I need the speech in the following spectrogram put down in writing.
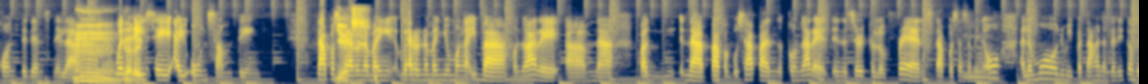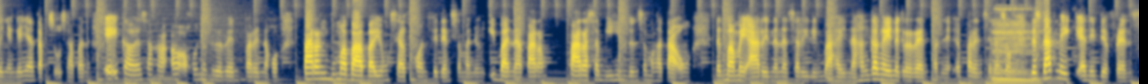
confidence nila Mm, when they correct. say I own something. Tapos Yes. meron naman meron naman yung mga iba, kunwari, um, na pag na papag-usapan, kunwari, in a circle of friends, tapos sasabihin, Mm. oh, alam mo, lumipat na ako ng ganito, ganyan-ganyan, tapos usapan, eh, ikaw, nasa ka, oh, ako nagre-rent pa rin ako. Parang bumababa yung self-confidence naman yung iba na parang para sabihin dun sa mga taong nagmamay-ari na ng sariling bahay na hanggang ngayon nagre-rent pa, rin- pa rin sila. So, Mm. does that make any difference?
